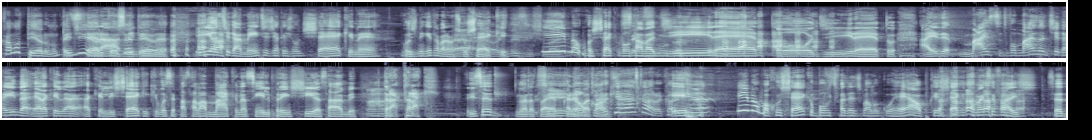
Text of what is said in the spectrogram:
Caloteiro, não tem dinheiro, Será, com certeza. menina? E antigamente tinha questão de cheque, né? Hoje ninguém trabalha mais É, com cheque. hoje não existe Ih, mais. meu amor, cheque voltava direto, direto. Aí, mais, se tu for mais antiga ainda, era aquele, aquele cheque que você passava a máquina, assim, ele preenchia, sabe? Aham. Trac, trac. Isso é- não é da tua Sim, época, né, não, Boa claro tarde? que é, cara, claro E, que é. Ih, meu amor, com cheque o povo se fazia de maluco real, porque cheque, como é que você faz? Você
